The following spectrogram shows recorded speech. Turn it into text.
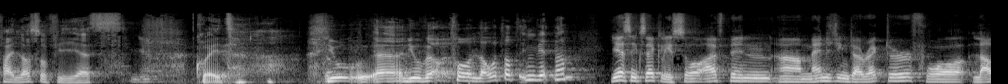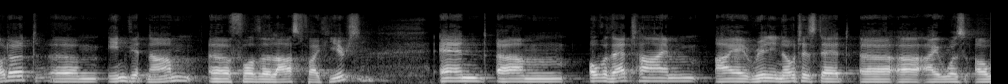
philosophy. Yes, yeah. great. So you you work for Laudert in Vietnam? Yes, exactly. So I've been uh, managing director for Laudert um, in Vietnam uh, for the last five years. And um, over that time, I really noticed that uh, uh, I was uh,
